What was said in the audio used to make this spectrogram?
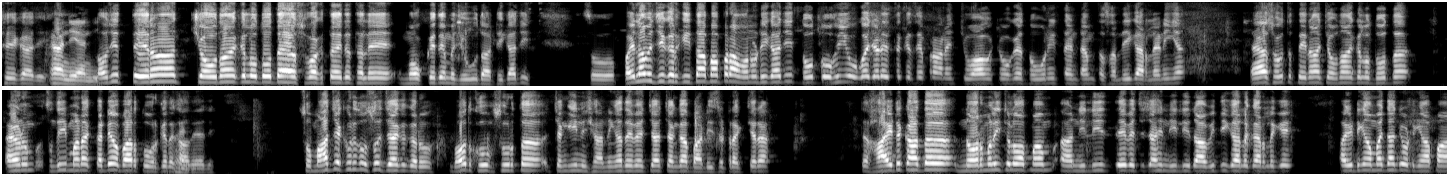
ਠੀਕ ਆ ਜੀ। ਹਾਂਜੀ ਹਾਂਜੀ। ਲਓ ਜੀ 13 14 ਕਿਲੋ ਦੁੱਧ ਹੈ ਉਸ ਵਕਤ ਇਹਦੇ ਥੱਲੇ ਮੌਕੇ ਤੇ ਮੌਜੂਦ ਆ ਠੀਕ ਆ ਜੀ। ਸੋ ਪਹਿਲਾਂ ਵੀ ਜ਼ਿਕਰ ਕੀਤਾ ਆਪਾਂ ਭਰਾਵਾਂ ਨੂੰ, ਠੀਕ ਆ ਜੀ? ਦੁੱਧ ਉਹੀ ਹੋਊਗਾ ਜਿਹੜੇ ਇੱਥੇ ਕਿਸੇ ਭਰਾ ਨੇ ਚੁਆ ਚੋਗੇ, ਦੋ ਨਹੀਂ, ਤਿੰਨ ਟਾਈਮ ਤਸੱਲੀ ਕਰ ਲੈਣੀ ਆ। ਇਸ ਵਕਤ 13 14 ਕਿਲੋ ਦੁੱਧ ਐਨੂੰ ਸੰਦੀਪ ਮਾੜਾ ਕੱਢਿਓ, ਬਾਹਰ ਤੋੜ ਕੇ ਦਿਖਾ ਦਿਆ ਜੀ। ਸੋ ਮੱਝ ਇੱਕ ਵਾਰੀ ਦੋਸਤੋ ਚੈੱਕ ਕਰੋ, ਬਹੁਤ ਖੂਬਸੂਰਤ, ਚੰਗੀ ਨਿਸ਼ਾਨੀਆਂ ਦੇ ਵਿੱਚ ਆ, ਚੰਗਾ ਬਾਡੀ ਸਟਰਕਚਰ ਆ। ਤੇ ਹਾਈਟ ਕੱਦ ਨਾਰਮਲੀ ਚਲੋ ਆਪਾਂ ਨੀਲੀ ਦੇ ਵਿੱਚ ਚਾਹੇ ਨੀਲੀ ਰਾਵੀ ਦੀ ਗੱਲ ਕਰ ਲਈਏ ਐਡੀਆਂ ਮੱਝਾਂ ਝੋਟੀਆਂ ਆਪਾਂ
